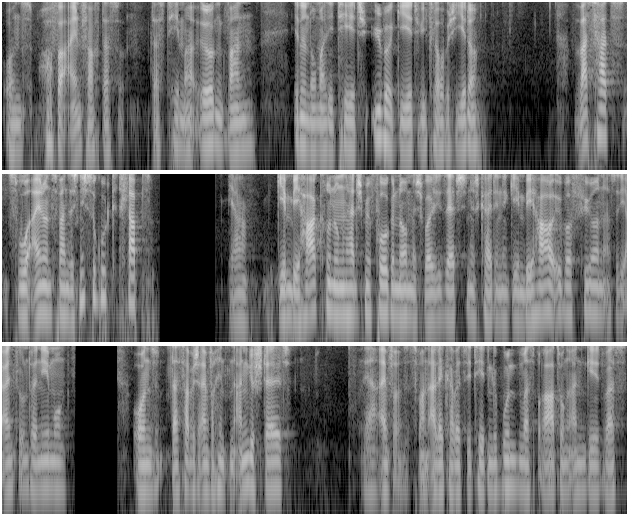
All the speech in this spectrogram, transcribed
Und hoffe einfach, dass das Thema irgendwann in eine Normalität übergeht, wie glaube ich jeder. Was hat 2021 nicht so gut geklappt? Ja, GmbH-Gründungen hatte ich mir vorgenommen. Ich wollte die Selbstständigkeit in eine GmbH überführen, also die Einzelunternehmung. Und das habe ich einfach hinten angestellt. Ja, einfach, es waren alle Kapazitäten gebunden, was Beratung angeht, was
